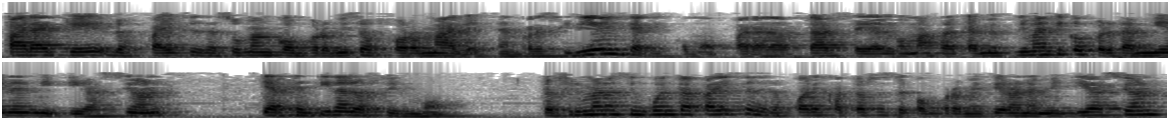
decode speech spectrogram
para que los países asuman compromisos formales en resiliencia, que es como para adaptarse algo más al cambio climático, pero también en mitigación, y Argentina lo firmó. Lo firmaron 50 países, de los cuales 14 se comprometieron en mitigación,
